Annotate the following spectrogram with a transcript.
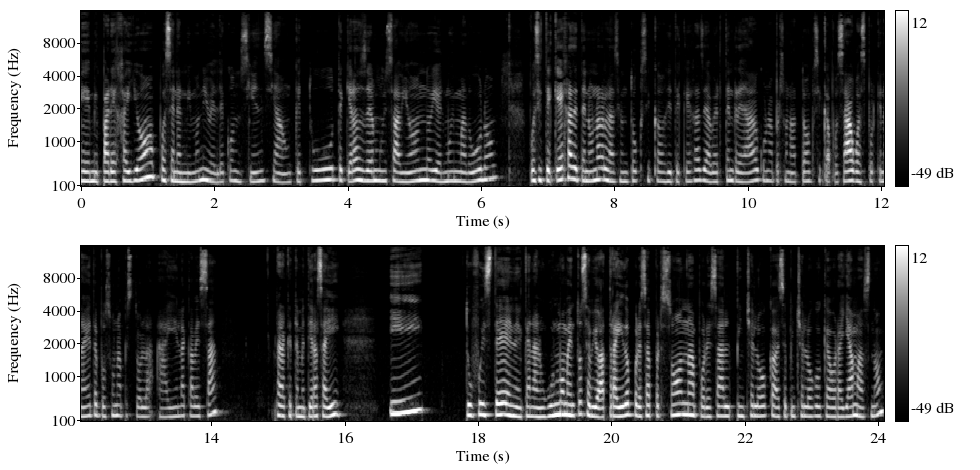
eh, mi pareja y yo, pues en el mismo nivel de conciencia, aunque tú te quieras hacer muy sabiondo y él muy maduro, pues si te quejas de tener una relación tóxica o si te quejas de haberte enredado con una persona tóxica, pues aguas, porque nadie te puso una pistola ahí en la cabeza para que te metieras ahí. Y tú fuiste en el que en algún momento se vio atraído por esa persona, por esa pinche loca, ese pinche loco que ahora llamas, ¿no?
